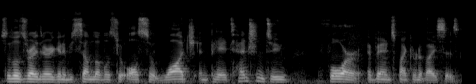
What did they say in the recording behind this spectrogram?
So those right there are going to be some levels to also watch and pay attention to for advanced micro devices.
